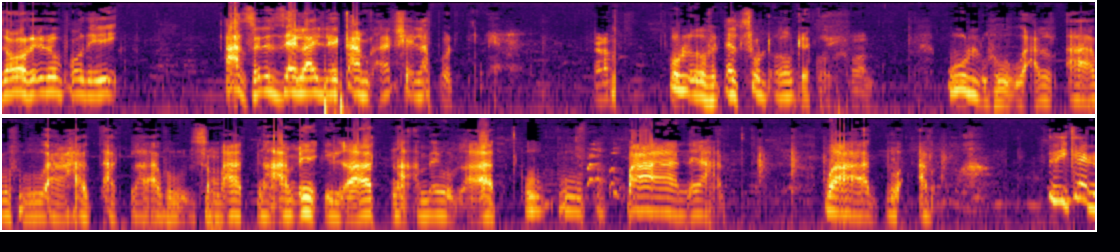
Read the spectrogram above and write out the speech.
জ্বরের উপরে আসলে জেলাইলে কামড়া সেলা পড়ি কুলো হেটে ছোট ওটে কই। কুল হু আল্লাহ হু আহাত আল্লাহ সমাত নামে ইলাত নামে উলাত। কুকু পানে হাত পাদ তুই কেন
